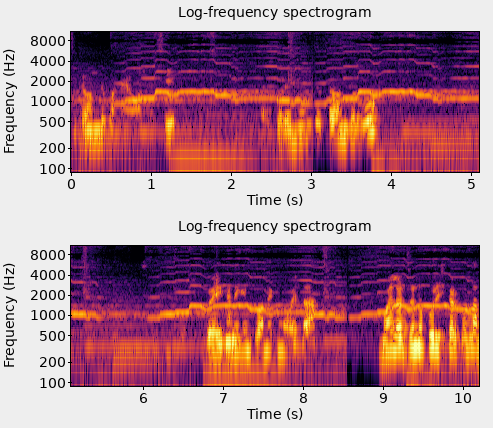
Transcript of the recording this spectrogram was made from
সেটা অন দেবো হ্যাঁ অন হয়েছে। তারপরে মনিটরটা অন করব। এখানে কিন্তু অনেক ময়লা। ময়লার জন্য পরিষ্কার করলাম,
